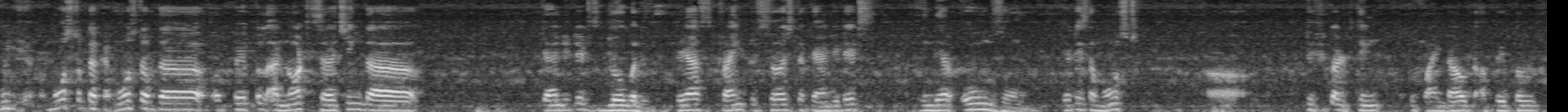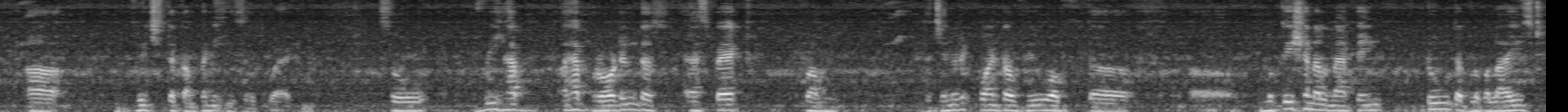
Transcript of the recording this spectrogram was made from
we most of the most of the people are not searching the candidates globally. They are trying to search the candidates in their own zone. That is the most uh, difficult thing to find out a people uh, which the company is required. So we have i have broadened the aspect from the generic point of view of the uh, locational mapping to the globalized.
